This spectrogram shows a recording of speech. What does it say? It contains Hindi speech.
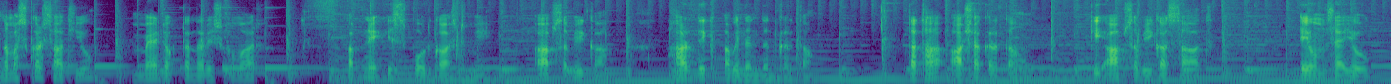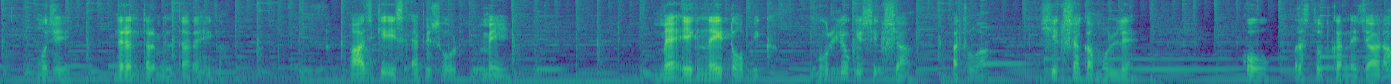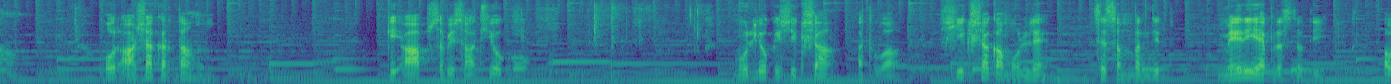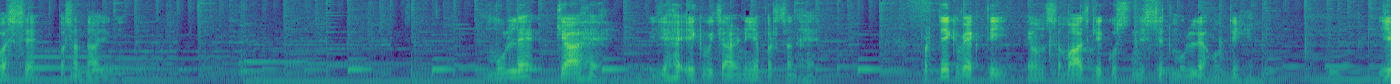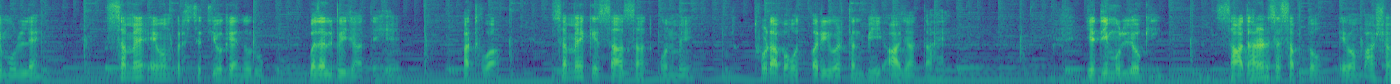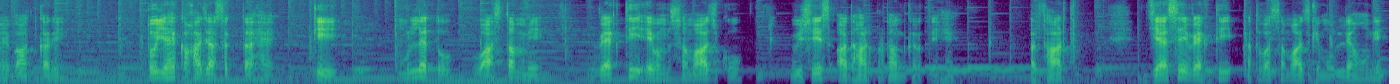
नमस्कार साथियों, मैं डॉक्टर नरेश कुमार, अपने इस पॉडकास्ट में आप सभी का हार्दिक अभिनंदन करता हूँ। तथा आशा करता हूँ कि आप सभी का साथ एवं सहयोग मुझे निरंतर मिलता रहेगा। आज के इस एपिसोड में मैं एक नए टॉपिक, मूल्यों की शिक्षा अथवा शिक्षा का मूल्य को प्रस्तुत करने जा रहा हूँ। और आशा करता हूँ कि आप सभी साथियों को मूल्यों की शिक्षा अथवा शिक्षा का मूल्य से संबंधित मेरी यह प्रस्तुति अवश्य पसंद आएगी। मूल्य क्या है? यह एक विचारणीय प्रश्न है। प्रत्येक व्यक्ति एवं समाज के कुछ निश्चित मूल्य होते हैं। ये मूल्य समय एवं परिस्थितियों के अनुरूप बदल भी जाते हैं, अथवा समय के साथ साथ उनमें थोड़ा बहुत परिवर्तन भी आ जाता है। यदि मूल्यों की साधारण से शब्दों एवं भाषा में बात करें तो यह कहा जा सकता है कि मूल्य तो वास्तव में व्यक्ति एवं समाज को विशेष आधार प्रदान करते हैं। अर्थात, जैसे व्यक्ति अथवा समाज के मूल्य होंगे,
